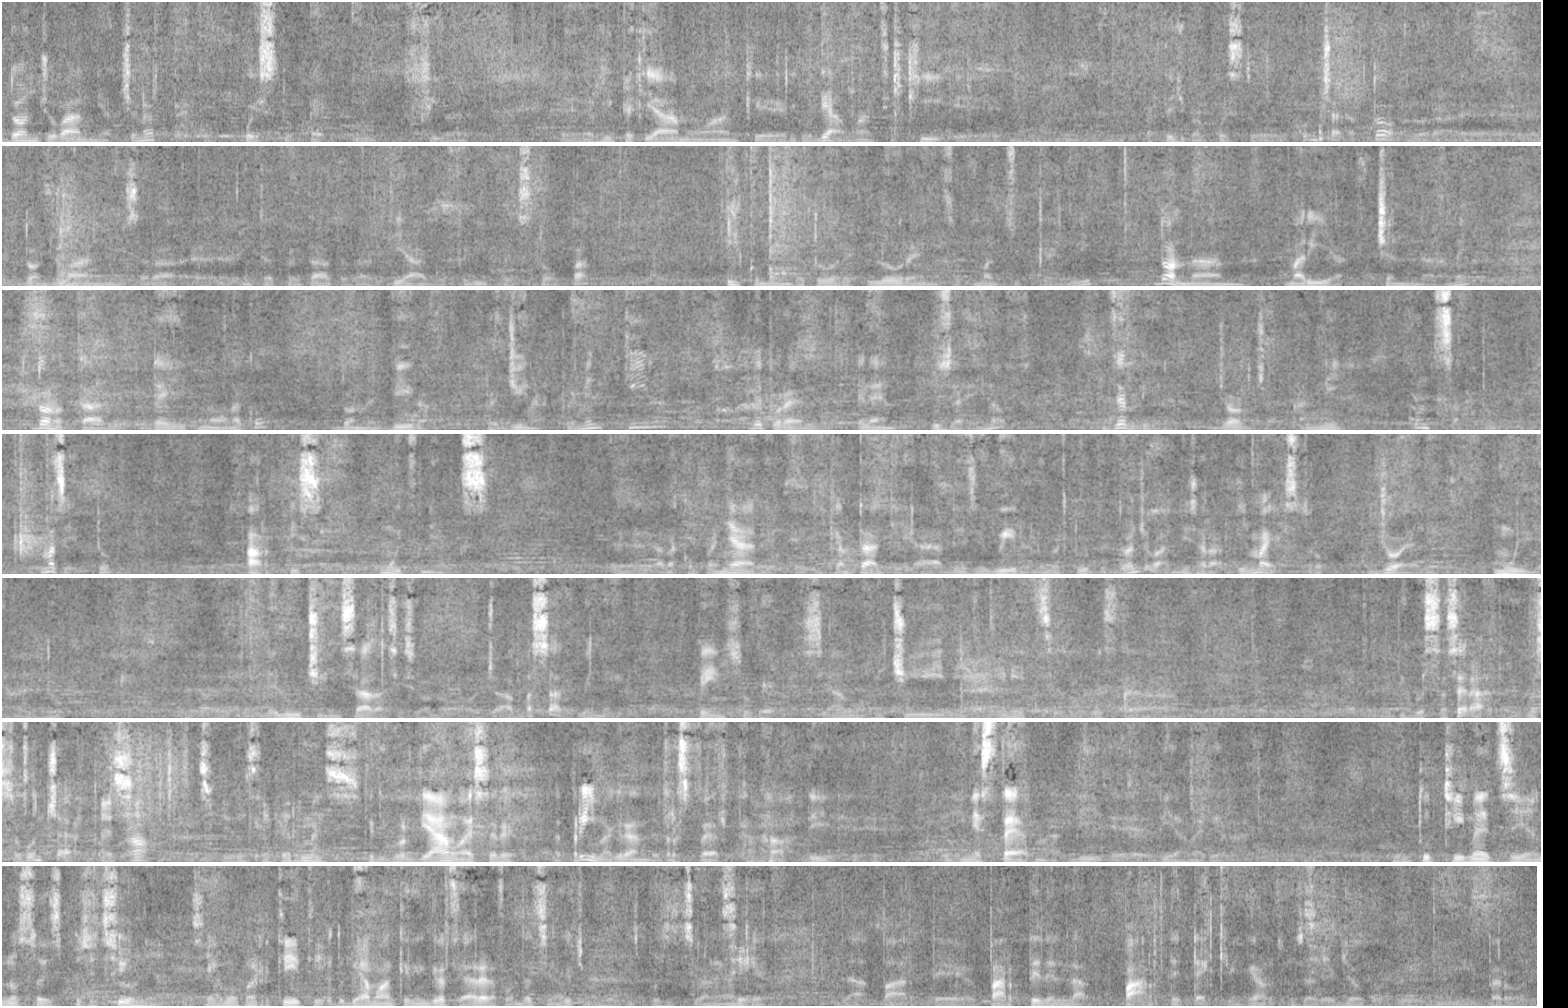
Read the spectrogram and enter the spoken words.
Don Giovanni a Cenarteco, questo è il film. Eh, ripetiamo anche, ricordiamo anzi chi eh, partecipa a questo concerto, allora eh, Don Giovanni sarà eh, interpretato da Tiago Felipe Stopa, il commendatore Lorenzo Mazzucchelli, Donna Anna Maria Cenname, Don Ottavio Dei Monaco, Donna Elvira Regina Clementina, Leporello Hélène Useinov, Zerlina Giorgia Anni Conzato, Masetto Artis Muizniaks. Eh, ad accompagnare eh, i cantanti e ad eseguire l'ouverture di Don Giovanni sarà il maestro Gioele Muglialdo. Eh, le luci in sala si sono già abbassate, quindi penso che siamo vicini all'inizio di questa, di questa serata, di questo concerto. Eh sì, no? Di questa kermesse. Che ricordiamo essere la prima grande trasferta no? di, in esterna di, eh, di Ameria Radio. Con tutti i mezzi a nostra disposizione siamo partiti. E dobbiamo anche ringraziare la fondazione che ci ha messo a disposizione Sì. anche la parte, parte della parte tecnica, no? scusate il gioco di di parole.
